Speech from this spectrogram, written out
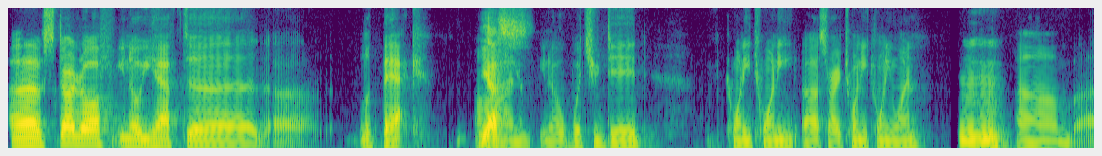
Uh, started off, you know, you have to uh, look back. On, yes. You know what you did, 2020. Uh, sorry, 2021. Mm-hmm. Um, uh,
